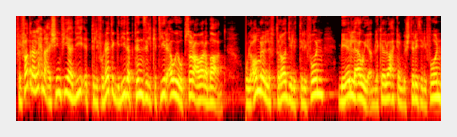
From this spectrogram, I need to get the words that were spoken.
في الفترة اللي إحنا عايشين فيها دي التليفونات الجديدة بتنزل كتير قوي وبسرعة ورا بعض. والعمر الافتراضي للتليفون بيقل قوي. قبل كده الواحد كان بيشتري تليفون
